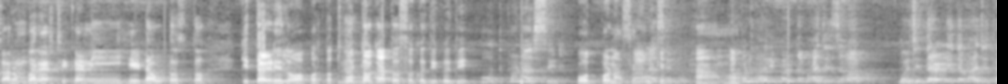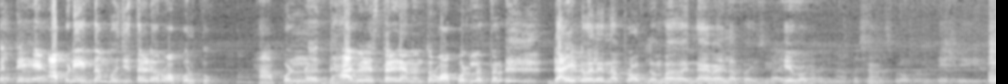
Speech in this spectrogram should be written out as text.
कारण बऱ्याच ठिकाणी हे डाऊट असतं की तळलेलं वापरतात. होतं का तसं कधी कधी? होत पण असेल. होत पण असेल. ओके. हां आपण घरी पण तर भाजीचं वाप- भाजी तळली तर भाजीत ते. आपण एकदम भजी तळल्यावर वापरतो. हां. पण दहा वेळेस तळल्यानंतर वापरलं तर डाईटवाल्यांना प्रॉब्लेम नाही व्हायला पाहिजे. हे बघा. बायकांना कशाचाच हे. हे.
